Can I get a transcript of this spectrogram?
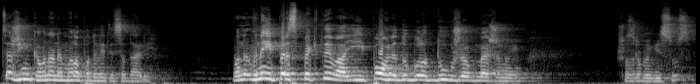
Ця жінка вона не могла подивитися далі. Вона, в неї перспектива її погляду була дуже обмеженою. Що зробив Ісус?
